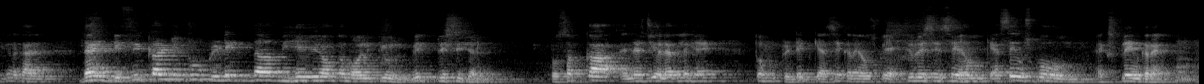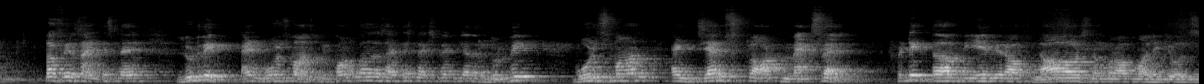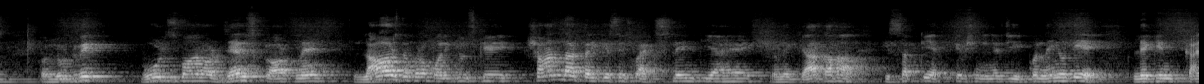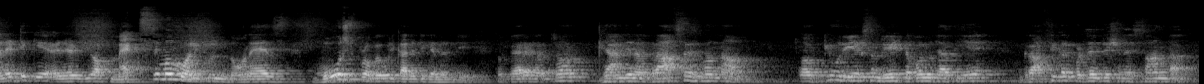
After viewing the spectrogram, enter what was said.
ठीक है ना, कारण? Then difficult to predict the behaviour of the molecule with precision तो सबका एनर्जी अलग अलग है तो हम प्रिडिक्ट कैसे करें, उसको एक्यूरेसी से हम कैसे उसको एक्सप्लेन करें? तब फिर साइंटिस्ट ने लुडविक एंड बोल्समान फिर कौन कौन सा साइंटिस्ट ने एक्सप्लेन किया था? Ludwig Boltzmann and James Clerk Maxwell predict the behaviour of large number of molecules तो लुडविक बोल्समान और जेम्स क्लॉक ने लार्ज नंबर ऑफ़ मॉलिक्यूल्स के शानदार तरीके से इसको एक्सप्लेन किया है। उन्होंने क्या कहा कि सबकी एक्टिवेशन एनर्जी इक्वल नहीं होती है, लेकिन kinetic energy of maximum molecule known as most probable kinetic energy. तो प्यारे बच्चों, ध्यान देना, ग्राफ से समझना और क्यों रिएक्शन रेट डबल हो जाती है? ग्राफिकल प्रेजेंटेशन है शानदार।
